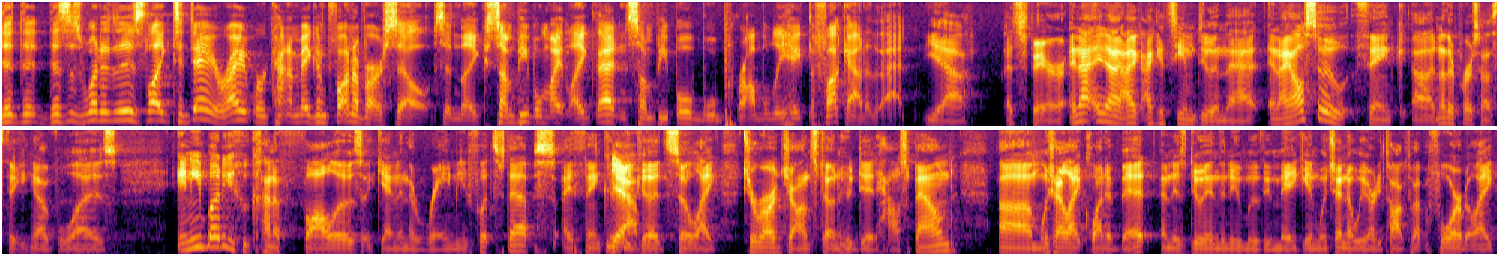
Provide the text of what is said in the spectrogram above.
Th- th- This is what it is like today, right? We're kind of making fun of ourselves, and like some people might like that, and some people will probably hate the fuck out of that. Yeah, that's fair, and I and I, I could see him doing that. And I also think uh, another person I was thinking of was anybody who kind of follows again in the Raimi footsteps. I think would Yeah. be good. So like Gerard Johnstone, who did Housebound, um, which I like quite a bit, and is doing the new movie Megan, which I know we already talked about before, but like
